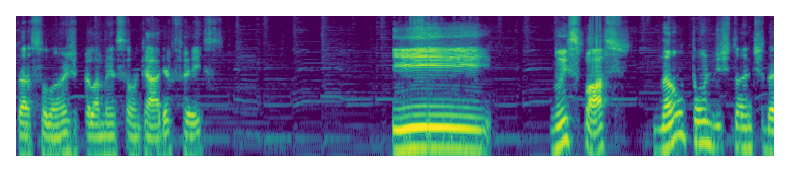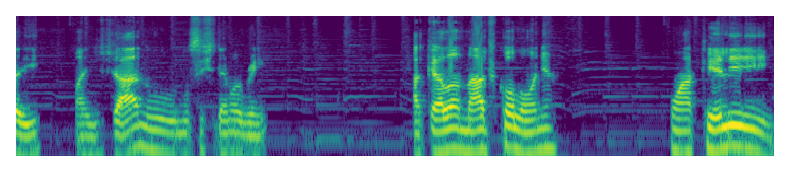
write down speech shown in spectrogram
da Solange pela menção que a área fez. E no espaço, não tão distante daí, mas já no, no sistema Ring, aquela nave colônia com aquele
